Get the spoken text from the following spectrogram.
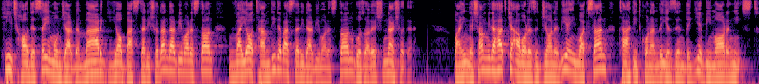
هیچ حادثه منجر به مرگ یا بستری شدن در بیمارستان و یا تمدید بستری در بیمارستان گزارش نشده. و این نشان می دهد که عوارض جانبی این واکسن تهدید کننده زندگی بیمار نیست.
